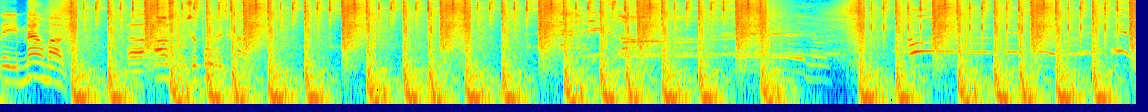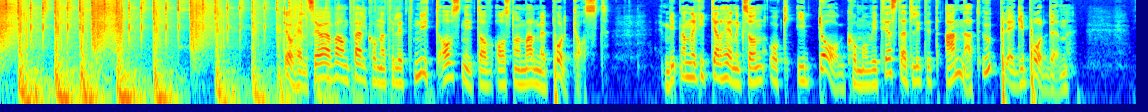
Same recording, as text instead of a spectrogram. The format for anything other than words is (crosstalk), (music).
the Malmo uh, Arsenal Supporters Club. Då hälsar jag er varmt välkomna till ett nytt avsnitt av Arsenal Malmö Podcast. Mitt namn är Rickard Henriksson och idag kommer vi testa ett litet annat upplägg i podden.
